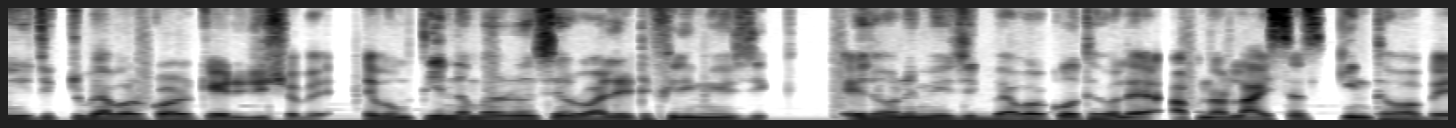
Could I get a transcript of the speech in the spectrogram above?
মিউজিকটি ব্যবহার করার ক্রেডিট হিসেবে। এবং তিন নম্বরে রয়েছে রয়্যালিটি ফ্রি মিউজিক এই ধরনের মিউজিক ব্যবহার করতে হলে আপনার লাইসেন্স কিনতে হবে।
